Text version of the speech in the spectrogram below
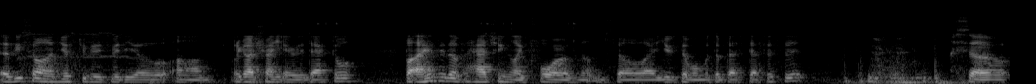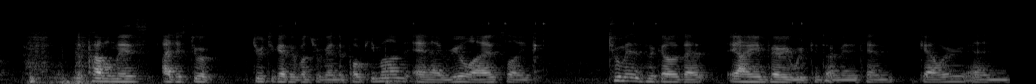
as you saw in yesterday's video, um, I got shiny Aerodactyl, but I ended up hatching like four of them, so I used the one with the best deficit. So the problem is I just drew drew together a bunch of random Pokemon, and I realized like two minutes ago that I am very weak to Darmanitan Galar and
